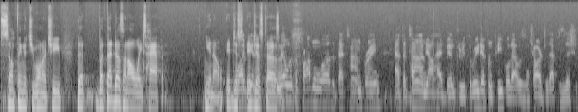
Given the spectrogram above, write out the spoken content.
something that you want to achieve that but that doesn't always happen you know, it just well, it just it. doesn't. You know what the problem was at that time frame? At the time, y'all had been through three different people that was in charge of that position.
